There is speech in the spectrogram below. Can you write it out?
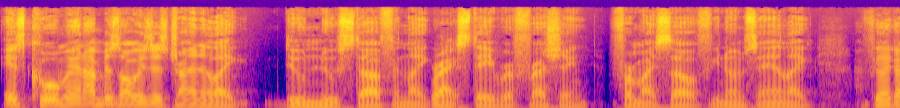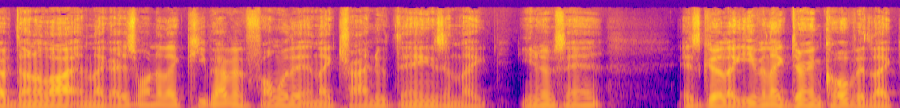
It's cool, man. I'm just always just trying to like do new stuff and like Right. stay refreshing for myself. You know what I'm saying? Like I feel like I've done a lot and like I just want to like keep having fun with it and like try new things and like you know what I'm saying? It's good. Like even like during COVID, like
